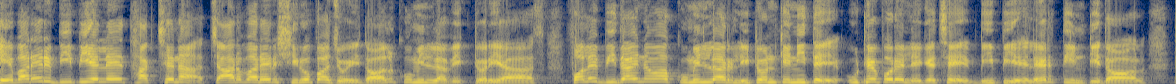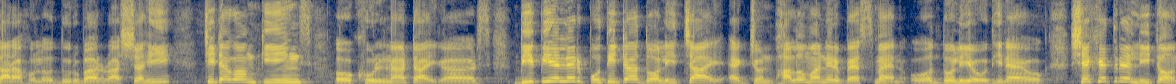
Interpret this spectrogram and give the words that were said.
এবারের বিপিএলে থাকছে না চারবারের শিরোপা জয়ী দল কুমিল্লা ভিক্টোরিয়াস। ফলে বিদায় নেওয়া কুমিল্লার লিটনকে নিতে উঠে পড়ে লেগেছে বিপিএলের তিনটি দল। তারা হলো দুর্বার রাজশাহী, চিটাগং কিংস ও খুলনা টাইগার্স। বিপিএলের প্রতিটা দলই চায় একজন ভালো মানের ব্যাটসম্যান ও দলীয় অধিনায়ক। সেক্ষেত্রে লিটন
